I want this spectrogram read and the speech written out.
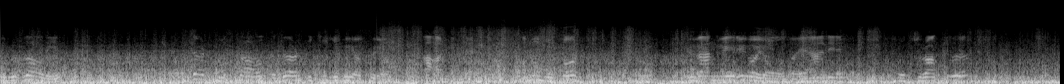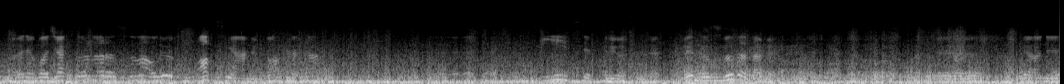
kuruzu alayım. E, 4.6, 4.2 gibi yakıyor sabitle. Ama motor güven veriyor yolda. Yani oturaklı böyle bacakların arasına alıyorsun. At yani hakikaten iyi hissettiriyor size. Ve hızlı da tabii. E, yani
